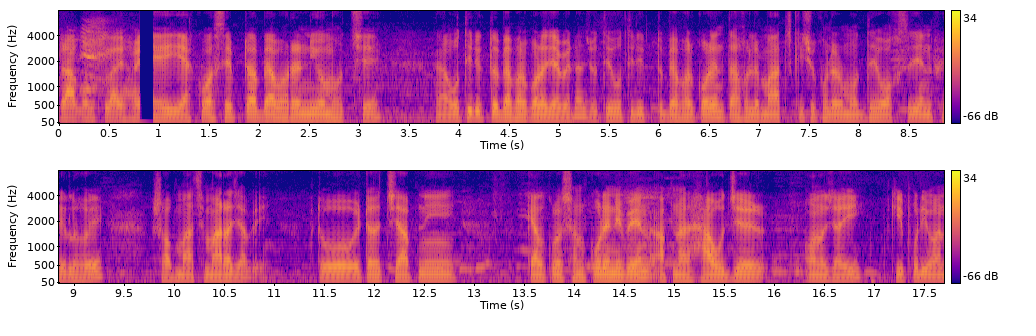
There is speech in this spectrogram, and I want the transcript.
ড্রাগন ফ্লাই হয়। এই অ্যাকোয়াসেপটা ব্যবহারের নিয়ম হচ্ছে হ্যাঁ, অতিরিক্ত ব্যবহার করা যাবে না। যদি অতিরিক্ত ব্যবহার করেন তাহলে মাছ কিছুক্ষণের মধ্যে অক্সিজেন ফেল হয়ে সব মাছ মারা যাবে। তো এটা হচ্ছে আপনি ক্যালকুলেশন করে নেবেন আপনার হাউজের অনুযায়ী কী পরিমাণ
